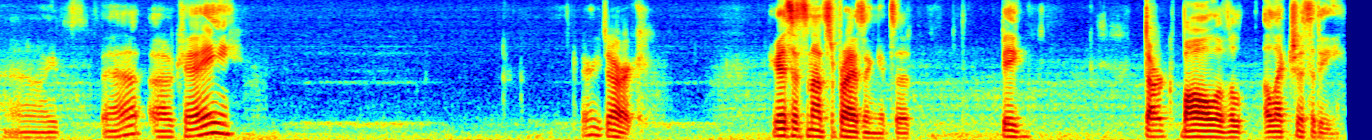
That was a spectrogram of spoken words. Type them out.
Uh, that, okay. Very dark. I guess that's not surprising. It's a big, dark ball of electricity.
